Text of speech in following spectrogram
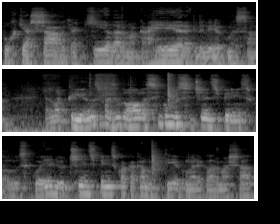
porque achava que aquilo era uma carreira que deveria começar era uma criança fazendo aula, assim como você tinha as experiências com a Lúcia Coelho, eu tinha as experiências com a Cacá Murtea, com a Maria Clara Machado,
